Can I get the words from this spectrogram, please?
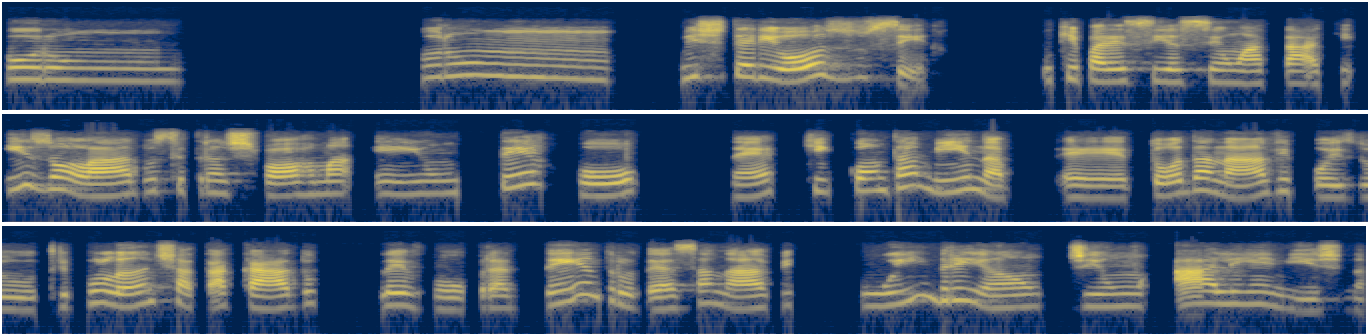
por um por um misterioso ser. O que parecia ser um ataque isolado se transforma em um terror né, que contamina é, toda a nave, pois o tripulante atacado levou para dentro dessa nave o embrião de um alienígena.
